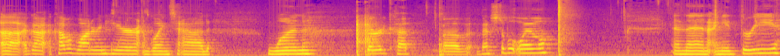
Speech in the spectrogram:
Uh, I've got a cup of water in here. I'm going to add one third cup of vegetable oil. And then I need three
